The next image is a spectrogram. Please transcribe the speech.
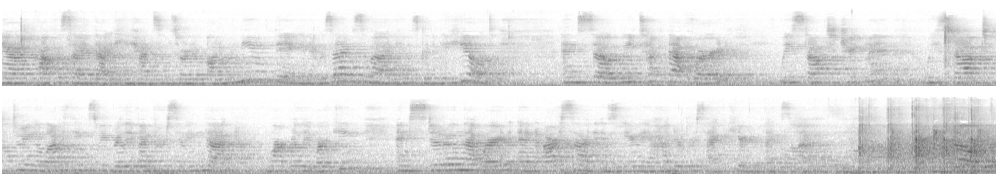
and prophesied that he had some sort of autoimmune thing, and it was eczema, and he was going to be healed. So we took that word, we stopped treatment, we stopped doing a lot of things we'd really been pursuing that weren't really working, and stood on that word, and our son is nearly 100% cured of eczema. So, um,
